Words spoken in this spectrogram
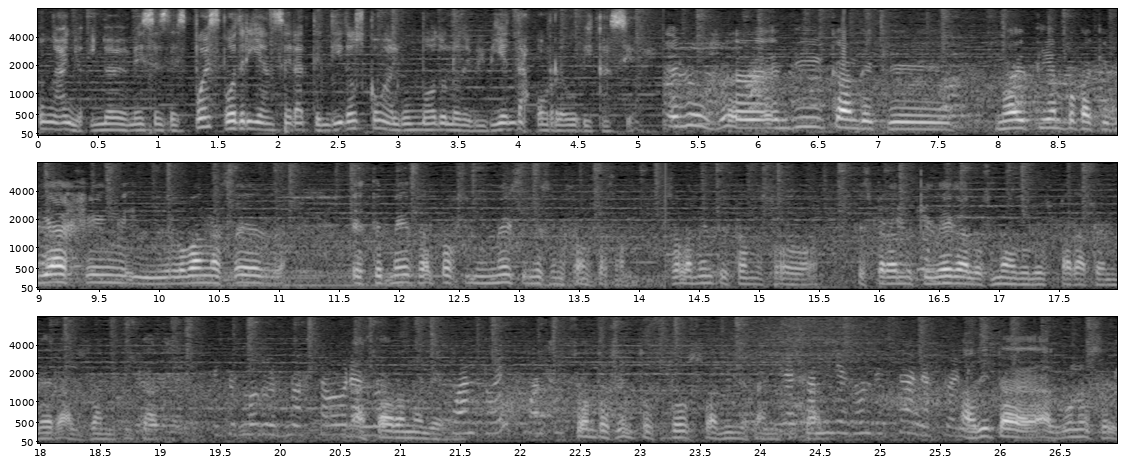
un año y nueve meses después podrían ser atendidos con algún módulo de vivienda o reubicación. Ellos eh, indican de que no hay tiempo para que viajen y lo van a hacer este mes, al próximo mes, y eso no estamos pasando. Solamente estamos oh, esperando que lleguen los módulos para atender a los damnificados. ¿Estos módulos no hasta ahora? Hasta ahora no llegan. ¿Cuánto es? Son 202 familias damnificadas. ¿Y las familias dónde están actualmente? Ahorita algunos se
